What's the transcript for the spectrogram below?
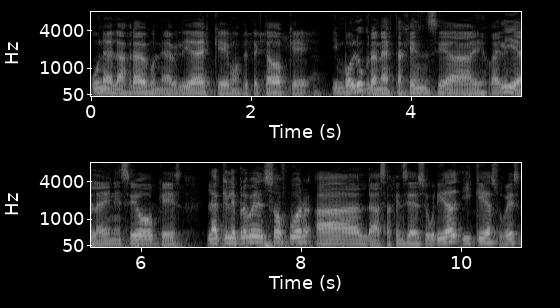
una de las graves vulnerabilidades que hemos detectado que involucran a esta agencia israelí, a la NSO, que es la que le provee el software a las agencias de seguridad y que a su vez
